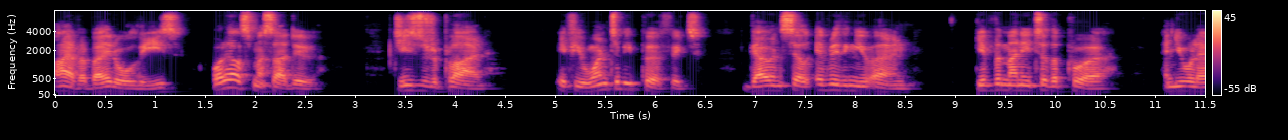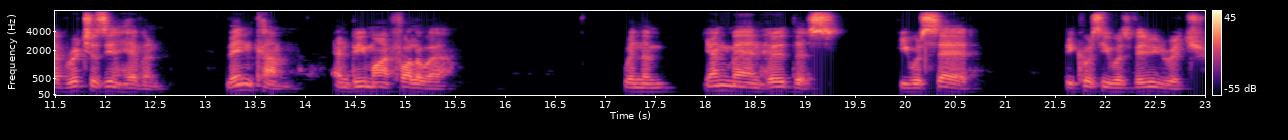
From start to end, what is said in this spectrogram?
I have obeyed all these. What else must I do? Jesus replied, If you want to be perfect, go and sell everything you own, give the money to the poor, and you will have riches in heaven. Then come and be my follower. When the young man heard this, he was sad because he was very rich.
